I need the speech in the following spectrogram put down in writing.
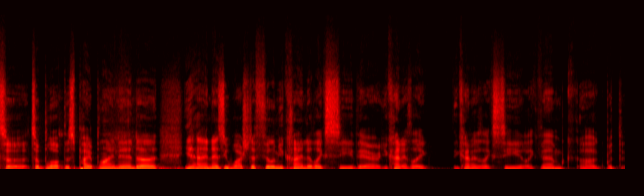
to to blow up this pipeline, and uh, yeah, and as you watch the film, you kind of like see their, you kind of like you kind of like see like them uh, with the,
